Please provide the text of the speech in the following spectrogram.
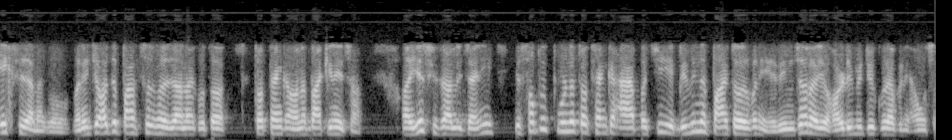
एक सयजनाको हो। भने चाहिँ अझ पाँच छ सयजनाको त तथ्याङ्क आउन बाँकी नै छ। यस हिसाबले चाहिँ नि यो सबै पूर्ण तथ्याङ्क आएपछि विभिन्न पाटोहरू पनि हेरिन्छ र यो हर्डिमिटीको कुरा पनि आउँछ।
